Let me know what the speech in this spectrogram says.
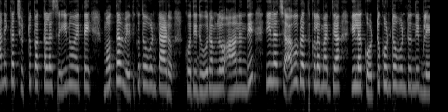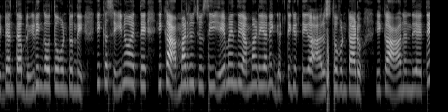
అని ఇక చుట్టుపక్కల శ్రీను అయితే మొత్తం వెతుకుతూ ఉంటాడు. కొద్ది దూరంలో ఆనంది ఇలా చావు బ్రతుకుల మధ్య ఇలా కొట్టుకుంటూ ఉంటుంది. బ్లడ్ అంతా బ్లీడింగ్ అవుతూ ఉంటుంది. ఇక శ్రీను అయితే ఇక అమ్మాడిని చూసి ఏమైంది అమ్మాడి అని గట్టి గట్టిగా అరుస్తూ ఉంటాడు. ఇక ఆనంది అయితే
